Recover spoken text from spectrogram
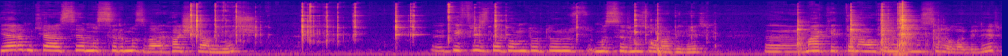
Yarım kase mısırımız var haşlanmış. E, Difrizde dondurduğunuz mısırınız olabilir. E, Marketten aldığınız mısır olabilir.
